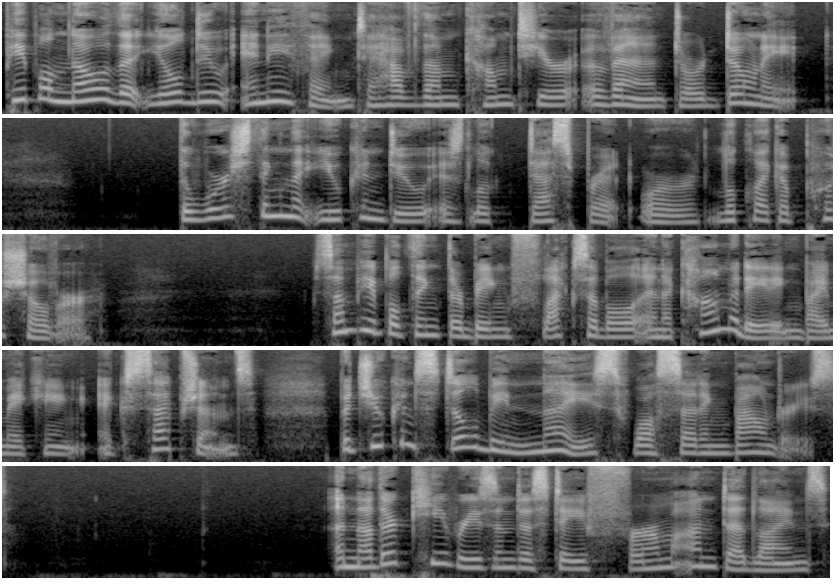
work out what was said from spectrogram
people know that you'll do anything to have them come to your event or donate. The worst thing that you can do is look desperate or look like a pushover. Some people think they're being flexible and accommodating by making exceptions, but you can still be nice while setting boundaries. Another key reason to stay firm on deadlines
